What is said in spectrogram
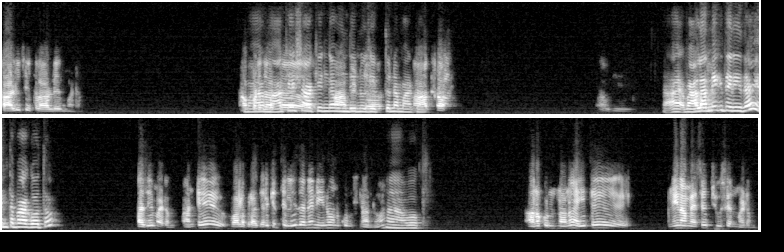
కాళ్ళు చేతులు ఆడలేదు మేడం. మాకే షాకింగ్గా నా ఉంది నువ్వు చెప్తున్న మాట. వాళ్ళ తెలియదా ఎంత బాగోతో? అదే మేడం. అంటే వాళ్ళ బ్రదర్కి తెలియదనే నేను అనుకుంటున్నాను. ఓకే. అనుకుంటున్నాను. అయితే నేను ఆ మెసేజ్ చూశాను మేడం.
